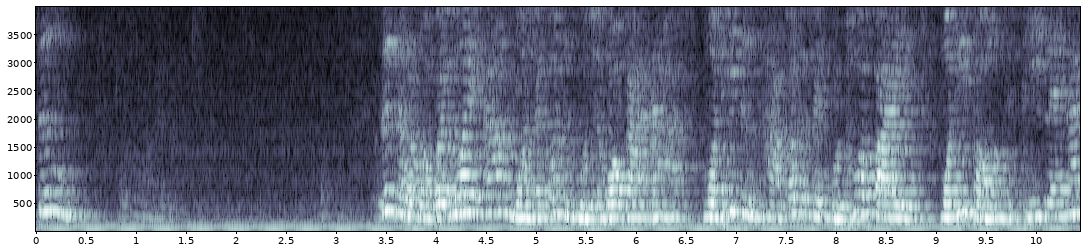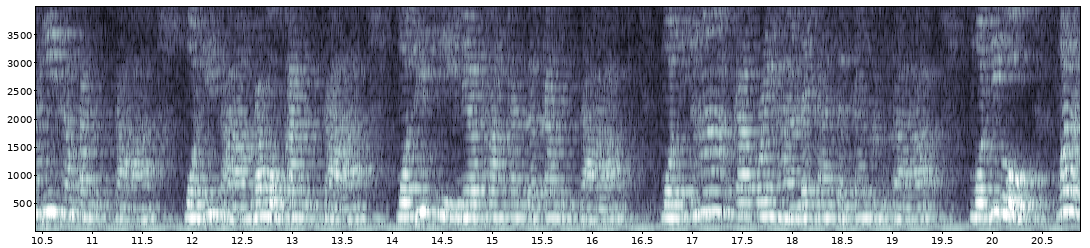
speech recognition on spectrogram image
ซึ่ง ซึ่งจะประกอบไปด้วย 9 หมวดและก็ 1 บทเฉพาะการนะคะ หมวดที่ 1 ค่ะก็จะเป็นบททั่วไป หมวดที่ 2 สิทธิและหน้าที่ทางการศึกษา หมวดที่ 3 ระบบการศึกษา หมวดที่ 4 แนวทางการจัดการศึกษา หมวดที่ 5 การบริหารและการจัดการศึกษา หมวดที่ 6 มาตร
